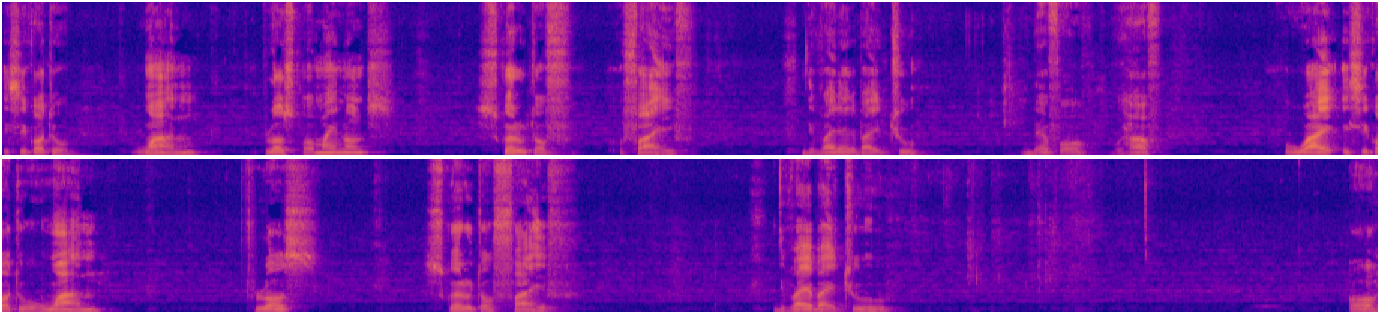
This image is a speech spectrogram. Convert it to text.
is equal to 1 plus or minus square root of 5 divided by 2 therefore we have y is equal to 1 plus square root of 5 divided by 2 or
